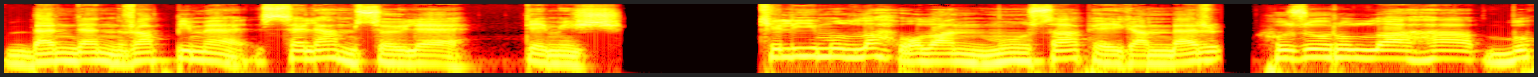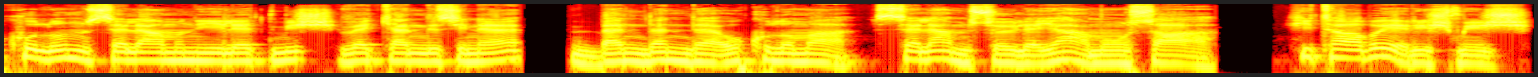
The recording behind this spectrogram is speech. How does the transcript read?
benden Rabbime selam söyle demiş. Kelimullah olan Musa peygamber huzurullah'a bu kulun selamını iletmiş ve kendisine benden de o kuluma selam söyle ya Musa hitabı erişmiş.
